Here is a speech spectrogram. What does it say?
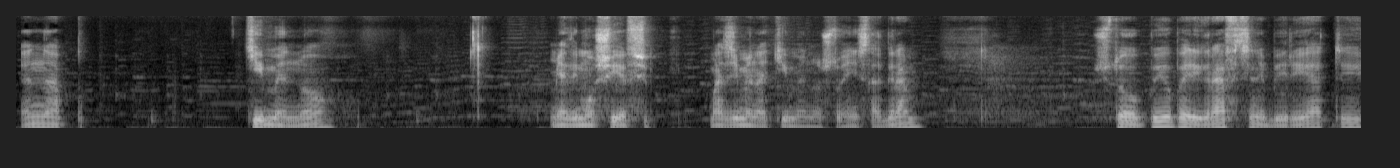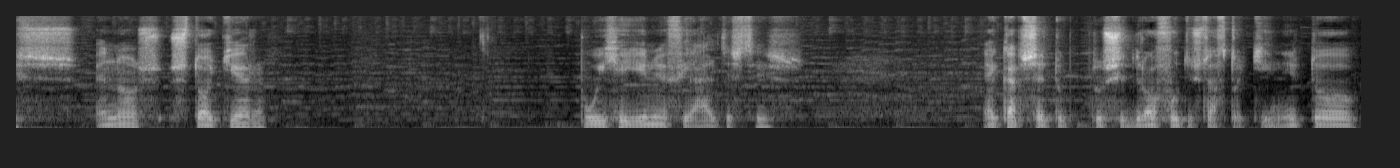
ένα κείμενο μια δημοσίευση μαζί με ένα κείμενο στο Instagram στο οποίο περιγράφει την εμπειρία της ενός στόκερ που είχε γίνει ο εφιάλτης της. Έκαψε του, του συντρόφου της το αυτοκίνητο,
